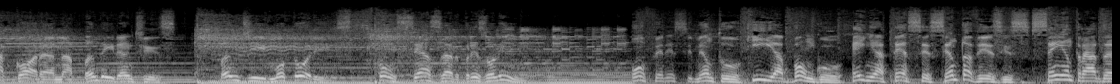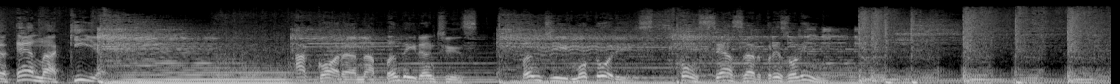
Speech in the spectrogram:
Agora na Bandeirantes, Bande Motores, com César Bresolim. Oferecimento Kia Bongo, em até 60 vezes, sem entrada, é na Kia. Agora na Bandeirantes, Bande Motores, com César Bresolim.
